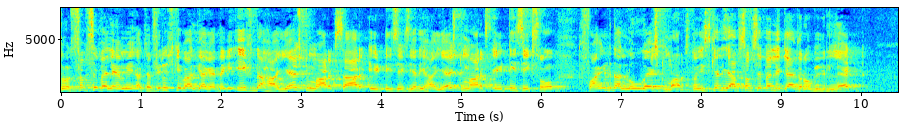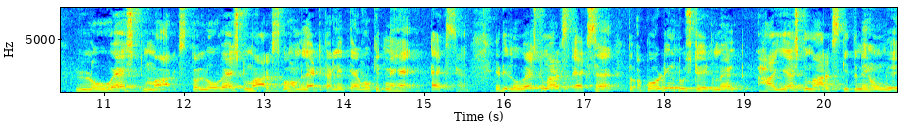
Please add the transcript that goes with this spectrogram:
तो सबसे पहले हमें अच्छा फिर उसके बाद क्या कहते हैं कि if the highest marks are 86 यदि हाईएस्ट मार्क्स 86 हो तो फाइंड द लोवेस्ट मार्क्स तो इसके लिए आप सबसे पहले क्या करोगे लेट लोवेस्ट मार्क्स तो लोवेस्ट मार्क्स को हम लेट कर लेते हैं, वो कितने हैं? एक्स हैं। यदि लोवेस्ट मार्क्स एक्स हैं तो according to statement highest marks कितने होंगे?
